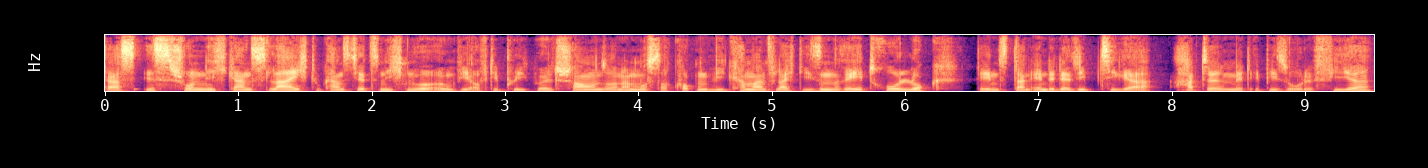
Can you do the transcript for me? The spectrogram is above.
das ist schon nicht ganz leicht. Du kannst jetzt nicht nur irgendwie auf die Prequels schauen, sondern musst auch gucken, wie kann man vielleicht diesen Retro-Look, den es dann Ende der 70er hatte mit Episode 4,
